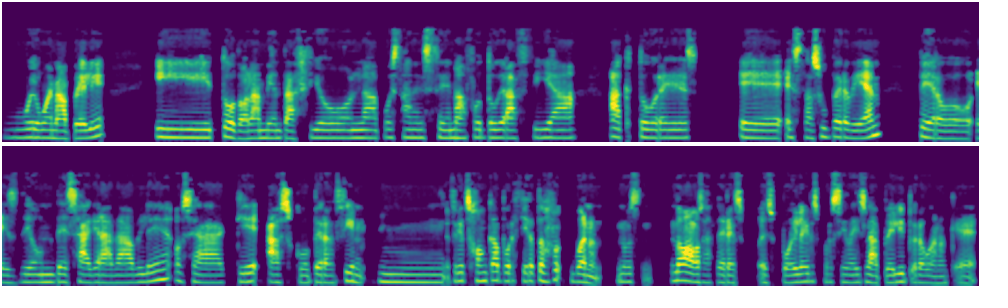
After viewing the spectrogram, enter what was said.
muy buena peli y todo, la ambientación, la puesta en escena, fotografía, actores, eh, está súper bien, pero es de un desagradable, o sea, qué asco, pero en fin, mmm, Fritz Honka, por cierto, bueno, no, no, vamos a hacer spoilers por si veis la peli, pero bueno, que,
